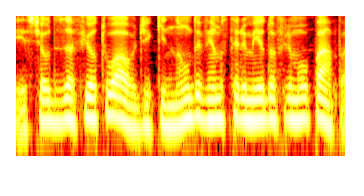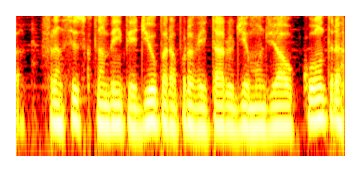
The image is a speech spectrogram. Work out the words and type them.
Este é o desafio atual, de que não devemos ter medo, afirmou o Papa. Francisco também pediu para aproveitar o Dia Mundial contra a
